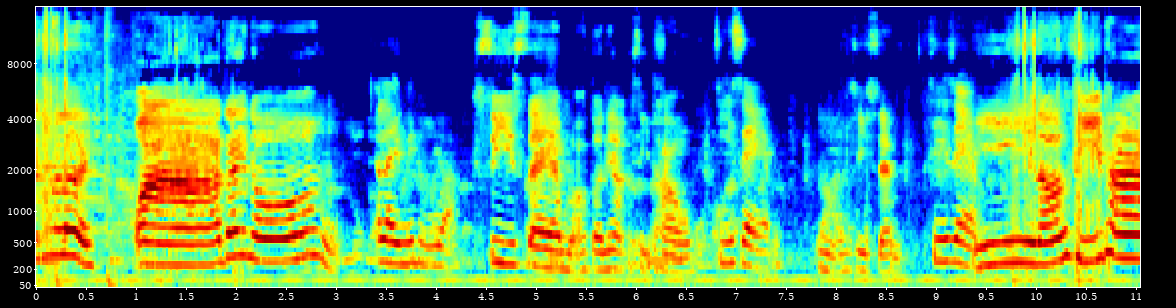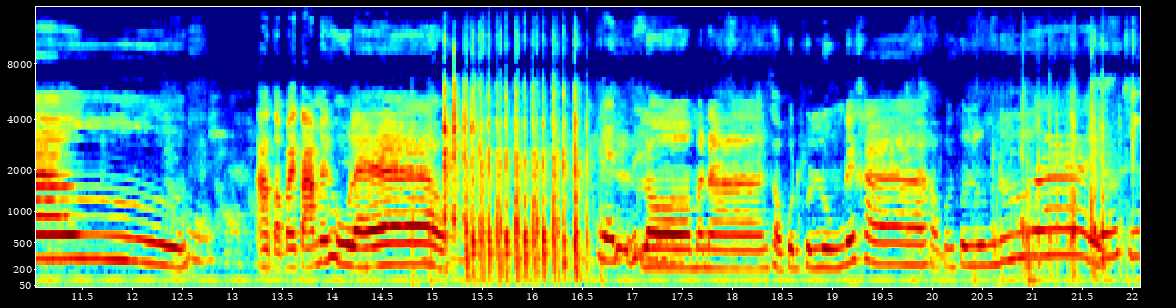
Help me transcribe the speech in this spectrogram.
ดึงมาเลยว้าได้น้องอะไรไม่รู้อะ ซีแซมเหรอตัวเนี้ยสีเทาซีแซมอืมสีแซมซีแซมนี่น้องสีเทาอ่าต่อไปตามไม่ทูแล้วเรียนรอมานานขอบคุณคุณลุงด้วยค่ะ ขอบคุณคุณลุงด้วยลุงคิง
